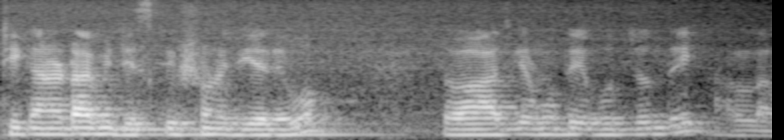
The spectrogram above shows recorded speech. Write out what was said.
ঠিকানাটা আমি ডিসক্রিপশনে দিয়ে দেবো। তো আজকের মতো এই পর্যন্তই। আল্লাহ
